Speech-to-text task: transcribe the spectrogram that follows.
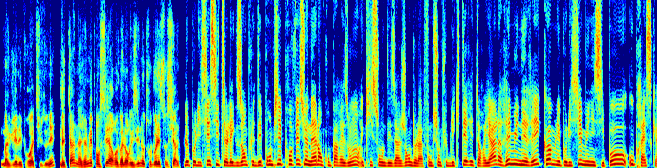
malgré les prérogatives données, l'État n'a jamais pensé à revaloriser notre volet social. Le policier cite l'exemple des pompiers professionnels en comparaison, qui sont des agents de la fonction publique territoriale rémunérés comme les policiers municipaux ou presque.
